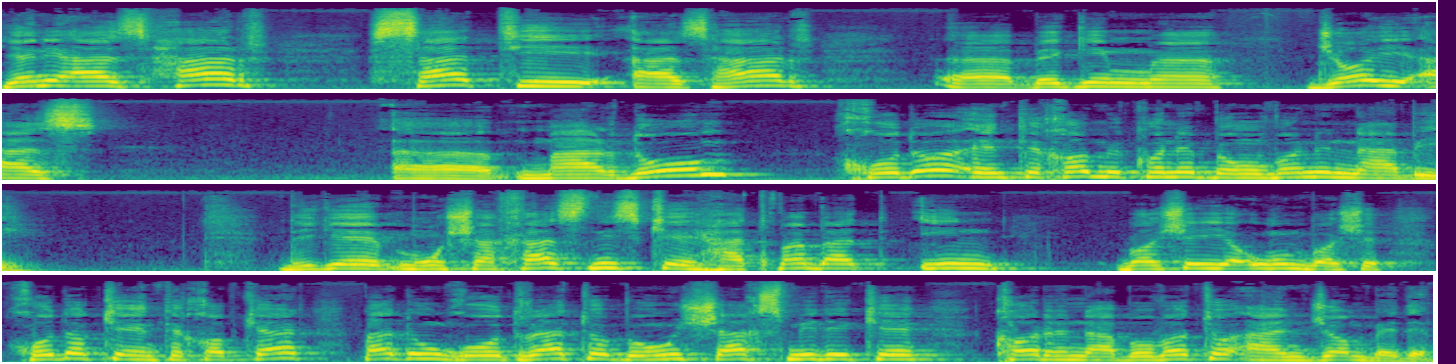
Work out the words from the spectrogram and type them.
یعنی از هر سطحی از هر بگیم جایی از مردم خدا انتخاب می‌کنه به عنوان نبی. دیگه مشخص نیست که حتما باید این باشه یا اون باشه. خدا که انتخاب کرد بعد اون قدرت رو به اون شخص میده که کار نبوت رو انجام بده.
